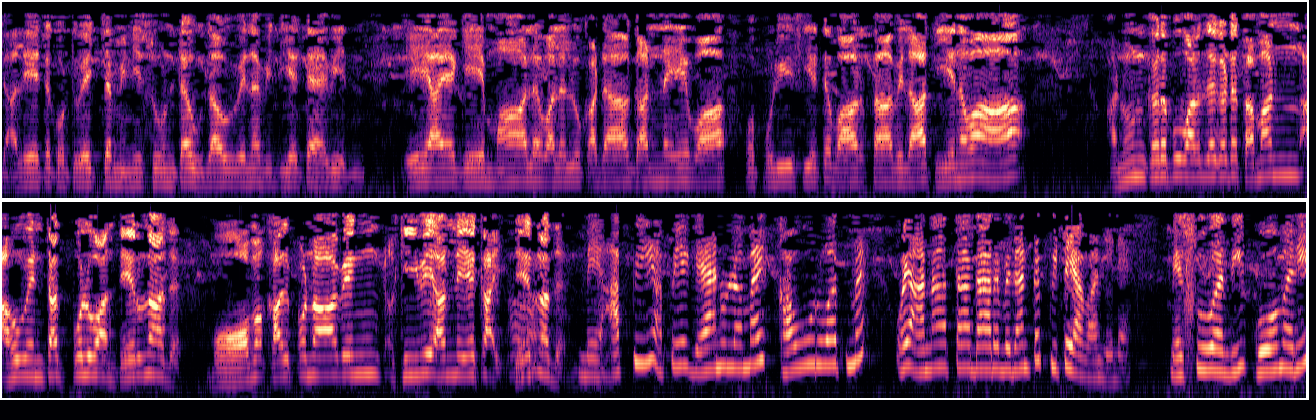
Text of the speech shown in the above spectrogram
ජලයට කොටු වෙච්ච මිනිසුන්ට උදව් වෙන විදිහට ඇවිත් ඒ අයගේ මාල වලලු කඩා ගන්න ඒවා ඔය පොලිසියට වාර්තා වෙලා තියෙනවා. අනුන් කරපු වරදකට Taman අහුවෙන්නත් පුළුවන් තේරුණාද? බොහොම කල්පනාවෙන් කීවේ අන්නේ ඒකයි. තේරුණාද? මේ අපි අපේ ගෑනු ළමයි කවුරුවත්ම ඔය අනාථාදාර බෙදන්ට පිට යවන්නේ නැහැ. මේ සුවඳි කොමරි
